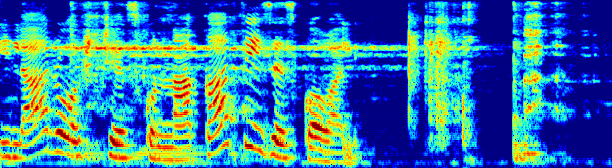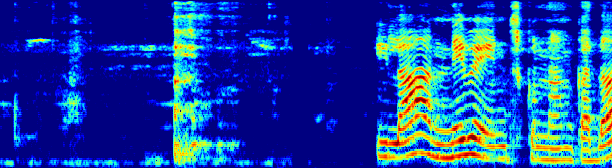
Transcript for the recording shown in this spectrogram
ఇలా రోస్ట్ చేసుకున్నాక తీసేసుకోవాలి. ఇలా అన్నీ వేయించుకున్నాం కదా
